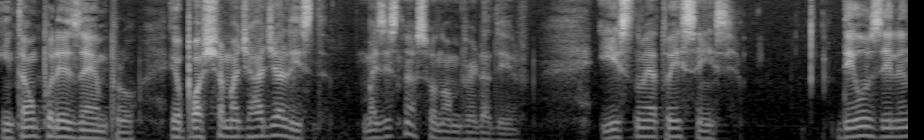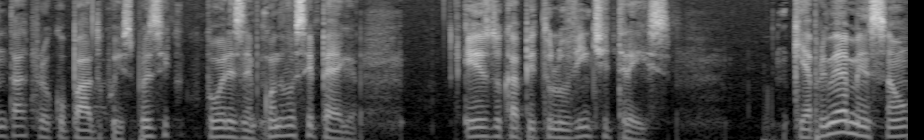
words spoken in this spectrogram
Então, por exemplo, eu posso chamar de radialista, mas isso não é o seu nome verdadeiro. Isso não é a tua essência. Deus ele não está preocupado com isso. Por exemplo, quando você pega Êxodo capítulo 23, que é a primeira menção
